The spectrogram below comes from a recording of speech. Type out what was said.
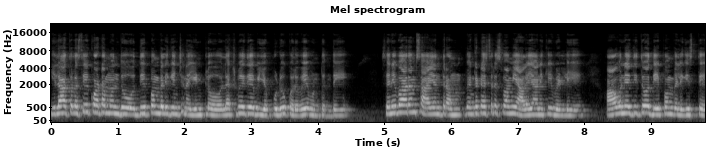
ఇలా తులసీకోట ముందు దీపం వెలిగించిన ఇంట్లో లక్ష్మీదేవి ఎప్పుడూ కొలువై ఉంటుంది. శనివారం సాయంత్రం వెంకటేశ్వర స్వామి ఆలయానికి వెళ్ళి ఆవునేతితో దీపం వెలిగిస్తే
